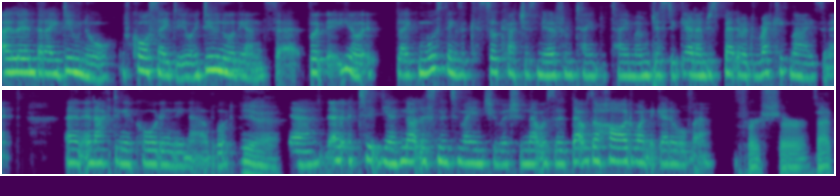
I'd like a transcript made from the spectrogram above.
i learned that i do know of course i do i do know the answer but you know it, like most things it still catches me out from time to time i'm just again i'm just better at recognizing it and, and acting accordingly now. But yeah, yeah, uh, to, yeah, not listening to my intuition that was a that was a hard one to get over. For sure. That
